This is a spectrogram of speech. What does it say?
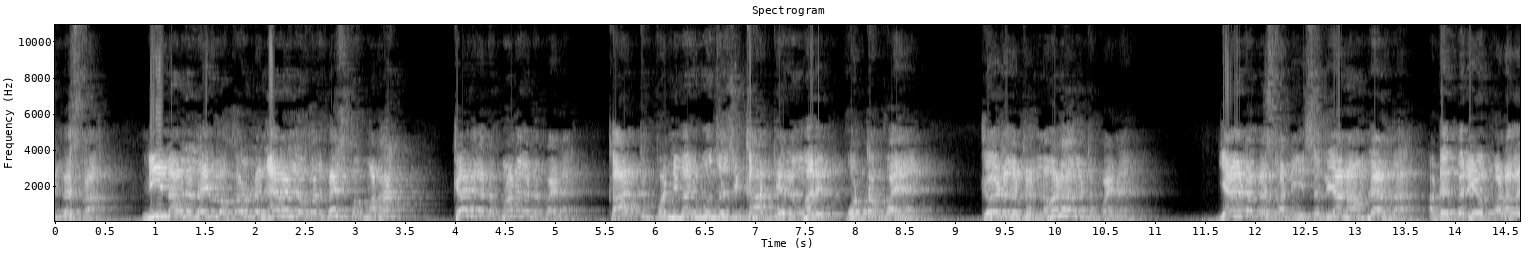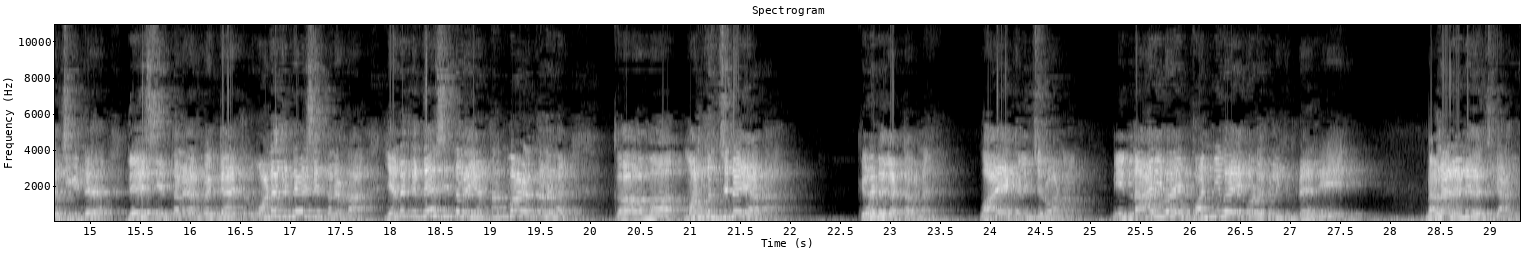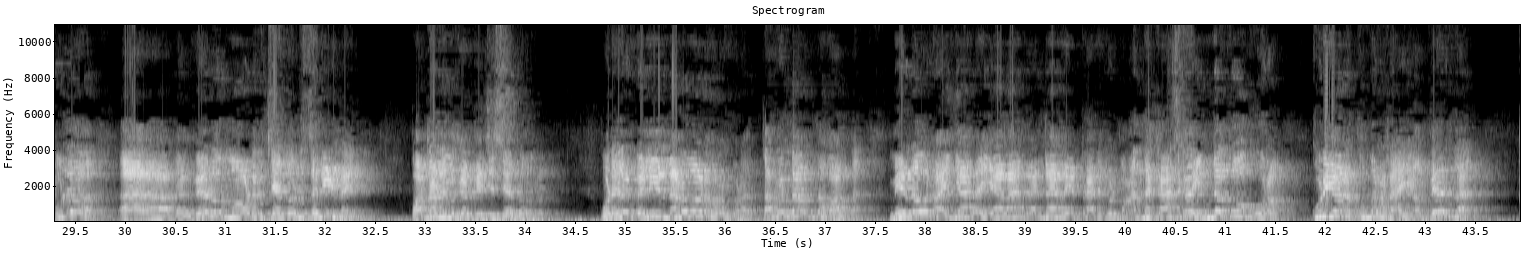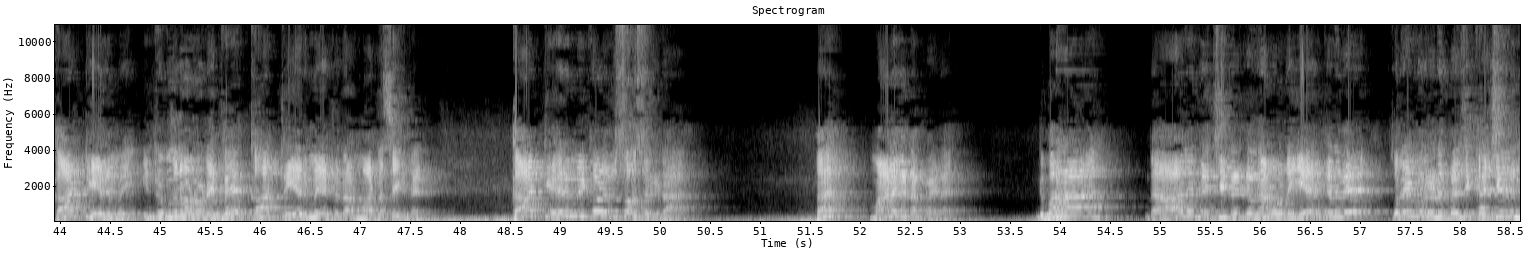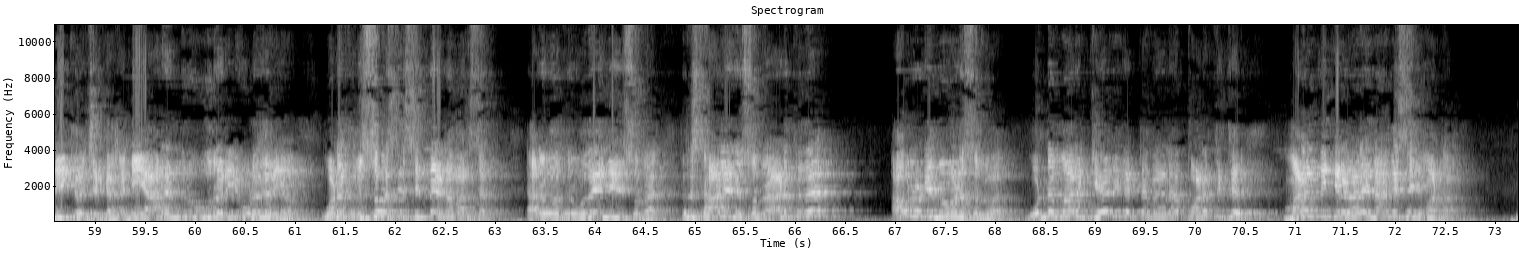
நீ பேசுறா. நீ நானும் லைவ்ல உட்கார நேரில் உட்காந்து பேசி பார்ப்பாடா கேடு கட்ட மான கட்ட பையல. காட்டு பண்ணி மாதிரி மூஞ்சி வச்சு காட்டு எருமை மாதிரி பொட்ட பையன் கேடு கட்ட நாடகம் கட்ட பையனை என்கிட்ட பேசுறா நீ? சரியான ஆம்பளையா இருந்தா. அப்படியே பெரிய படம் வச்சுக்கிட்டு தேசிய தலைவர் வெங்காயத்தில் உனக்கு தேசிய தலைவரா? எனக்கு தேசிய தலைவர் என் தன்பாழ தலைவர். மருத்துவ சின்னையாடா. கேடு கட்டவன. வாயை கிழிச்சிருவானா. நீ நாய் வாய் பன்னி வாயை கூட கிழிக்க முடியாது நல்லா நினைவு வச்சுக்க. அங்குள்ள அந்த வேலூர் மாவட்டத்தை சேர்ந்தவர்கள் சரியில்லை. பாட்டாளி மக்கள் கட்சி சேர்ந்தவர்கள். உடனே வெளியில் நடமாட வரக்கூடாது. தரந்தாழ்ந்த வாழ்க்கை. மீறா ஒரு ஐயாயிரம் ஏழாயிரம் ரெண்டாயிரம் எட்டாயிரம் கொடுப்பான் அந்த காசுக்காக இந்த பூ கூறான் குடிகார குமர நாய் அவன் பேர்ல காட்டு எருமை. இன்று முதல் அவனுடைய பேர் காட்டு எருமை என்று நான் மாற்ற செய்கிறேன். காட்டு எருமை கூட விசுவாசம் இருக்குடா. ஆ? மானகட்ட பயில. இங்க பர்றா இந்த ஆளுங்கட்சியில் இருக்கிறதுனால உன்னை ஏற்கனவே துறைமுருகனை பேசி கட்சியில நீக்கி வச்சிருக்காங்க. நீ யார் என்று ஊரறியும் உலகறியும். உனக்கு விசுவாச சின்ன இளவரசர். யார் ஒருத்தர் உதயநிதி சொல்றார். திரு ஸ்டாலின் சொல்றார். அடுத்தது அவருடைய மகனை சொல்லுவார். உன்ன மாதிரி கேடு கட்ட வேலை பணத்துக்கு மலம் நிற்கிற வேலையை நாங்க செய்ய மாட்டோம்.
